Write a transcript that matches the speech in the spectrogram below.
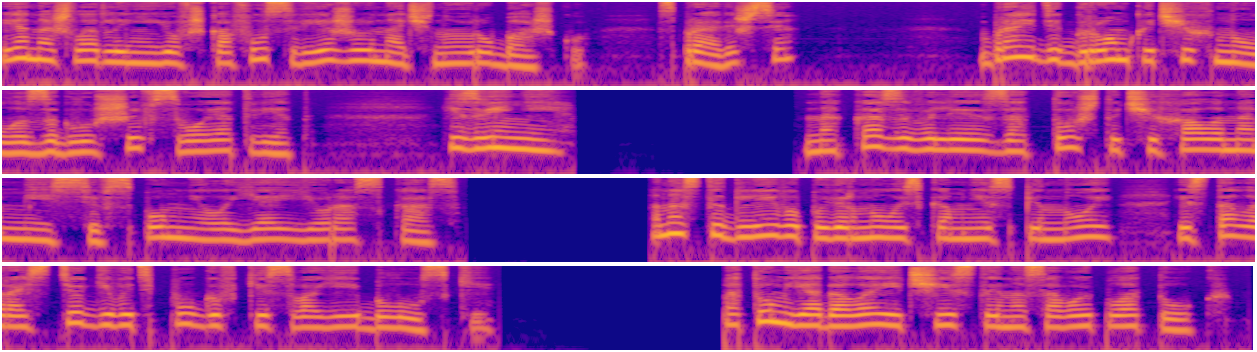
Я нашла для нее в шкафу свежую ночную рубашку. «Справишься?» Брайди громко чихнула, заглушив свой ответ. «Извини». Наказывали за то, что чихала на месте, вспомнила я ее рассказ. Она стыдливо повернулась ко мне спиной и стала расстегивать пуговки своей блузки. Потом я дала ей чистый носовой платок —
